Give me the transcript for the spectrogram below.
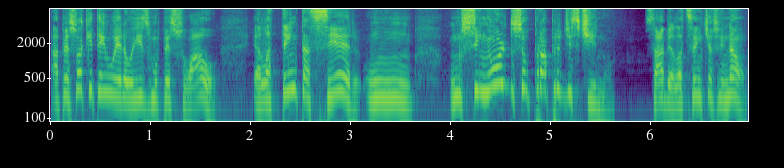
A pessoa que tem o heroísmo pessoal, ela tenta ser um, um senhor do seu próprio destino, sabe? Ela sente assim, não,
